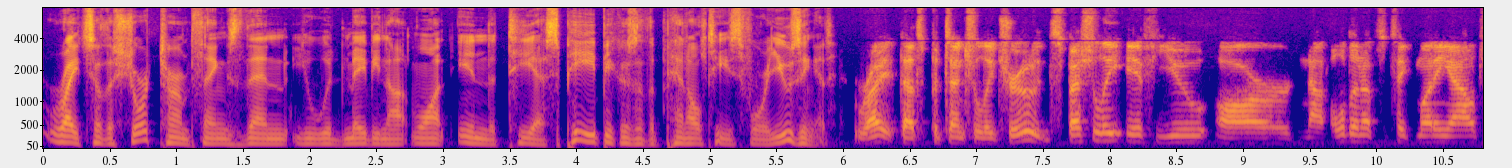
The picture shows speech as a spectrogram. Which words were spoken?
Right. So the short term things then you would maybe not want in the TSP because of the penalties for using it. Right. That's potentially true, especially if you are not old enough to take money out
